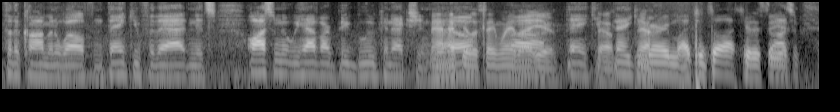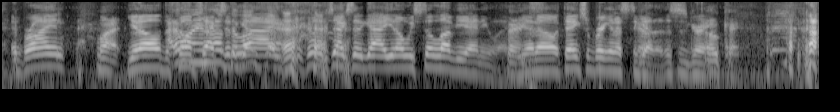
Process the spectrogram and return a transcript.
for the Commonwealth. And thank you for that. And it's awesome that we have our big blue connection. Man, you I feel the same way about Uh, you. Thank you. So, thank you yeah. very much. It's awesome. Good to It's see you. And Brian, What? you know, the I don't Philip wanna Jackson the love guy, facts. the Philip Jackson guy, you know, we still love you anyway. You know, thanks for bringing us together. This is great. Okay.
